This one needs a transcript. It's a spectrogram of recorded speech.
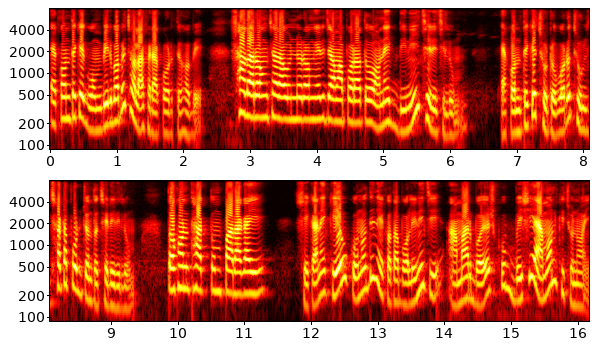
এখন থেকে গম্ভীরভাবে চলাফেরা করতে হবে। সাদা রং ছাড়া অন্য রঙের জামা পরা তো অনেক দিনই ছেড়েছিলুম। এখন থেকে ছোট বড় চুলছাটা পর্যন্ত ছেড়ে দিলুম। তখন থাকতুম পাড়া গায়ে সেখানে কেউ কোনো দিন একথা বলেনি যে আমার বয়স খুব বেশি এমন কিছু নয়।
